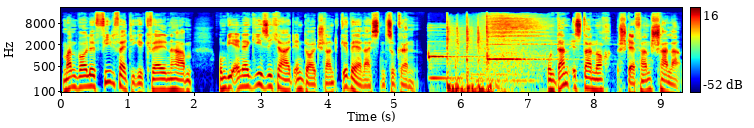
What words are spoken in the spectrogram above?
Man wolle vielfältige Quellen haben, um die Energiesicherheit in Deutschland gewährleisten zu können. Und dann ist da noch Stefan Schaller,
